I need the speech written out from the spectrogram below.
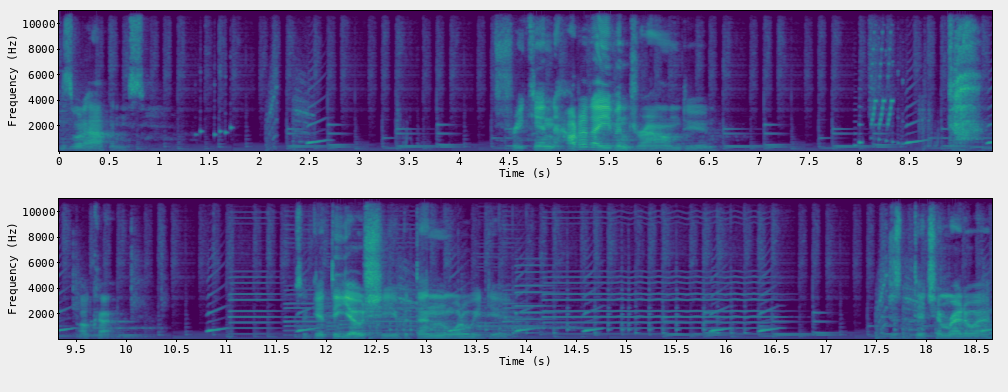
This is what happens. Freaking, how did I even drown, dude? God, okay. So get the Yoshi, but then what do we do? Just ditch him right away?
